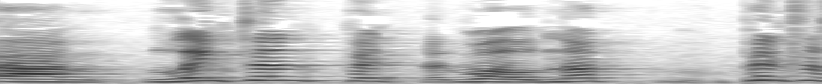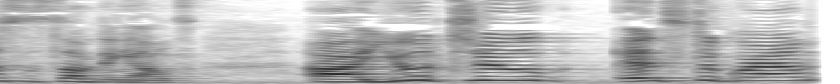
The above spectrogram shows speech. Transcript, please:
um, LinkedIn, Pin well, not Pinterest is something else, uh, YouTube, Instagram,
